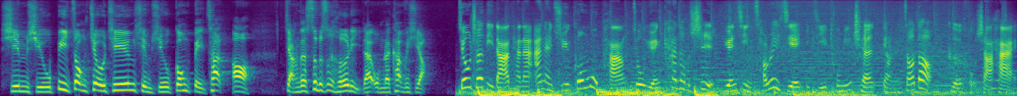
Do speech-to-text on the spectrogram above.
是不是有避重就轻，是不是有攻北侧啊？讲的是不是合理？来，我们来看一下。救护车抵达台南安南区公墓旁，救援看到的是远警曹瑞杰以及涂明成两人遭到割喉杀害。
